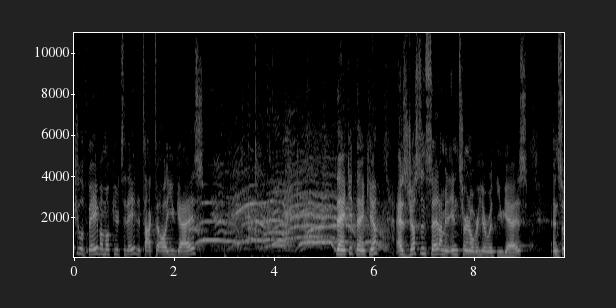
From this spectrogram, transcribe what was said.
Victor LaFave. I'm up here today to talk to all you guys. Thank you, thank you. As Justin said, I'm an intern over here with you guys. And so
